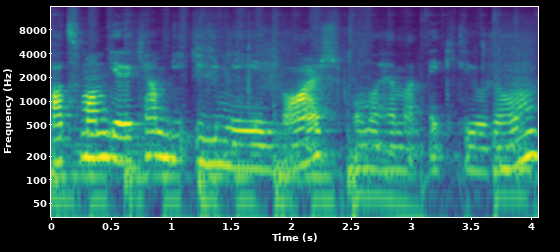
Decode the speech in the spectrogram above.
Atmam gereken bir e-mail var. Onu hemen ekliyorum.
